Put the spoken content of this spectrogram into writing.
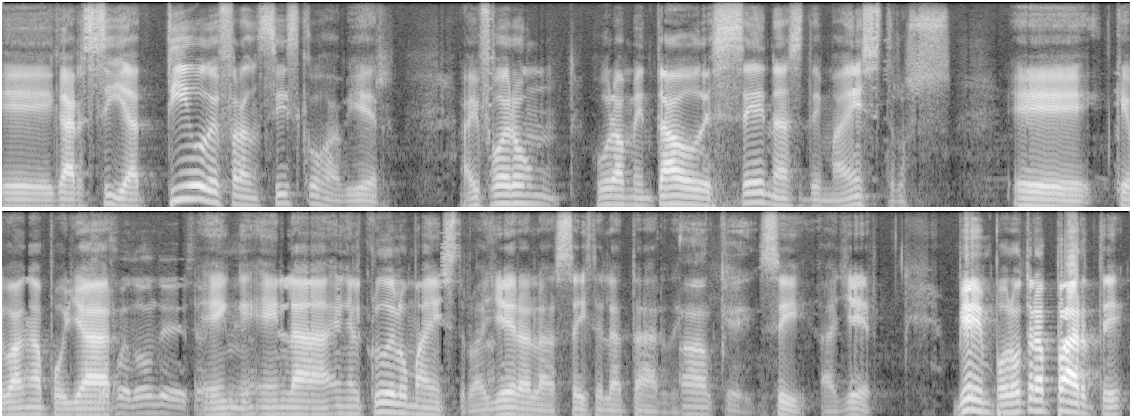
eh, García, tío de Francisco Javier. Ahí fueron juramentados decenas de maestros eh, que van a apoyar en el Club de los Maestros, ayer a las 6 de la tarde. Ah, ok. Sí, ayer. Bien, por otra parte,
